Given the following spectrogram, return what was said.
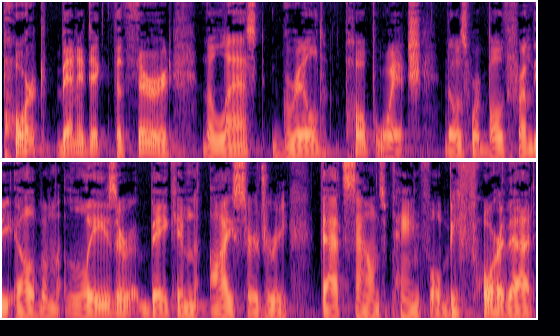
Pork Benedict III, The Last Grilled Pope-wich. Those were both from the album Laser Bacon Eye Surgery. That sounds painful. Before that,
